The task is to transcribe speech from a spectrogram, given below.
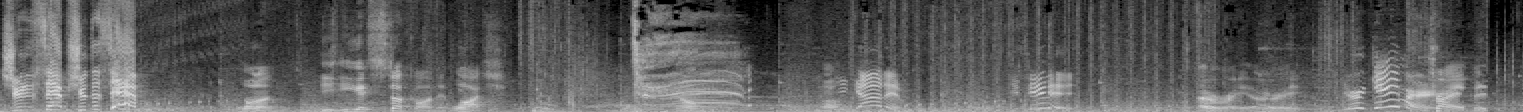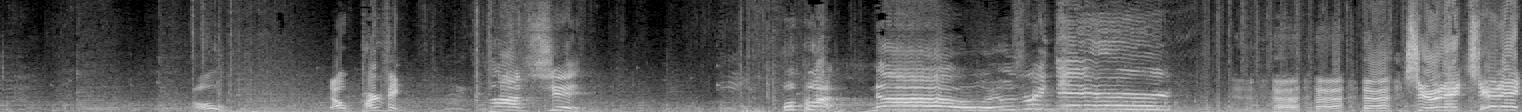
Shoot the sap! Shoot the sap! Hold on. He, he gets stuck on it. Watch. no. You got him. You did it. All right. All right. You're a gamer. Try a bit. Oh. Oh, perfect. Oh shit! Oh, but no! It was right there! shoot it! Shoot it!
